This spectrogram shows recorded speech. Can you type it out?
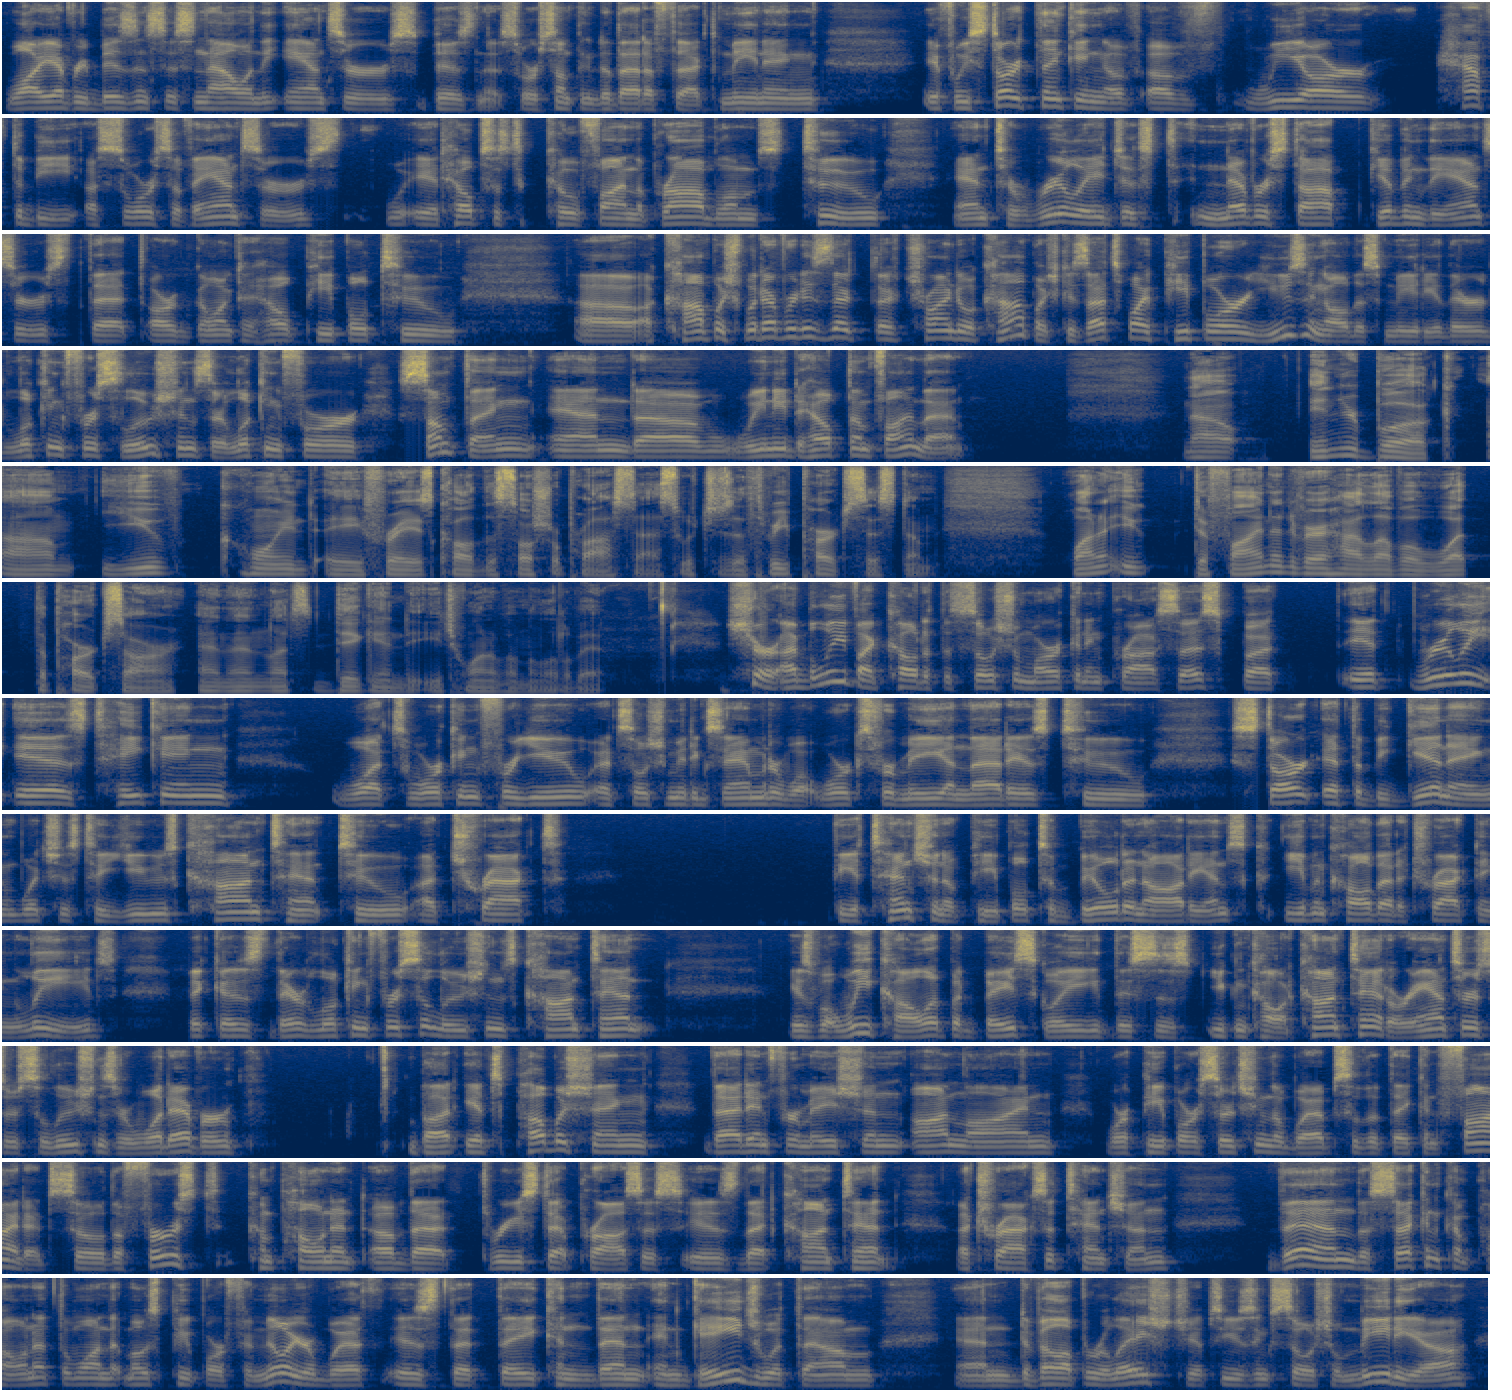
why every business is now in the answers business or something to that effect. Meaning if we start thinking of, of we are have to be a source of answers it helps us to co-find the problems too and to really just never stop giving the answers that are going to help people to uh, accomplish whatever it is that they're trying to accomplish because that's why people are using all this media. They're looking for solutions they're looking for something and uh, we need to help them find that. Now in your book, um, you've coined a phrase called the social process, which is a three part system. Why don't you define at a very high level what the parts are, and then let's dig into each one of them a little bit. Sure. I believe I called it the social marketing process, but it really is taking what's working for you at Social Media Examiner, what works for me, and that is to start at the beginning, which is to use content to attract the attention of people to build an audience, even call that attracting leads, because they're looking for solutions. Content is what we call it, but basically, this is you can call it content or answers or solutions or whatever. But it's publishing that information online where people are searching the web so that they can find it. So, the first component of that three step process is that content attracts attention. Then the second component, the one that most people are familiar with, is that they can then engage with them and develop relationships using social media.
